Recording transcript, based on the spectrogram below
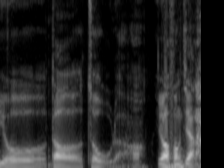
又到周五了哈。又要放假了，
